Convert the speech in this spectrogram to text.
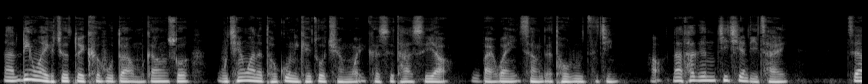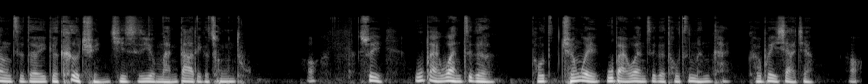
那另外一个就是对客户端，我们刚刚说五千万的投顾你可以做权威，可是它是要五百万以上的投入资金。好，那它跟机器人理财。这样子的一个客群其实有蛮大的一个冲突，好，所以五百万这个投全委五百万这个投资门槛可不可以下降？好，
